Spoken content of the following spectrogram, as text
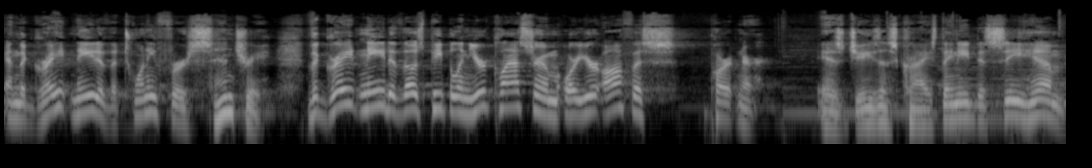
And the great need of the 21st century, the great need of those people in your classroom or your office partner is Jesus Christ. They need to see Him.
